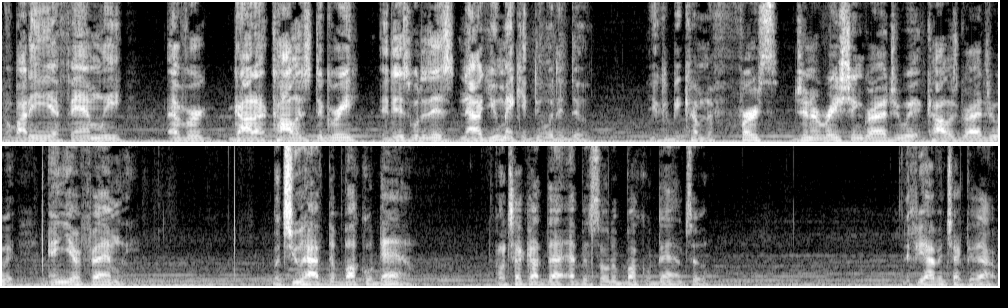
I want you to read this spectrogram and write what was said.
Nobody in your family ever got a college degree. It is what it is. Now you make it do what it do. You could become the first generation graduate, college graduate in your family. But you have to buckle down. Go check out that episode of Buckle Down too. If you haven't checked it out,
